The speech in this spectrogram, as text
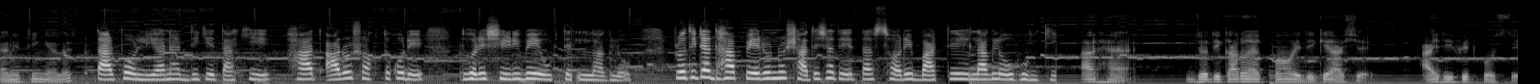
এনিথিং এলস তারপর লিয়ানার দিকে তাকিয়ে হাত আরও শক্ত করে ধরে সিঁড়ি বেয়ে উঠতে লাগল। প্রতিটা ধাপ পেরোনোর সাথে সাথে তার স্বরে বাড়তে লাগল হুমকি। আর হ্যাঁ যদি কারও এক পাও এদিকে আসে আই রিপিট করছি।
